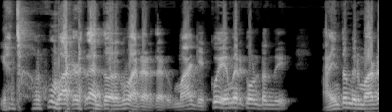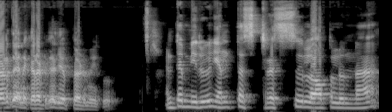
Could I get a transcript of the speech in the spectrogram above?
ఎంతవరకు మాట్లాడాలి అంతవరకు మాట్లాడతాడు. మాకు ఎక్కువ ఏమెరక ఉంటుంది? ఆయనతో మీరు మాట్లాడితే ఆయన కరెక్ట్గా చెప్తాడు మీకు. అంటే మీరు ఎంత స్ట్రెస్ లోపల ఉన్నా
